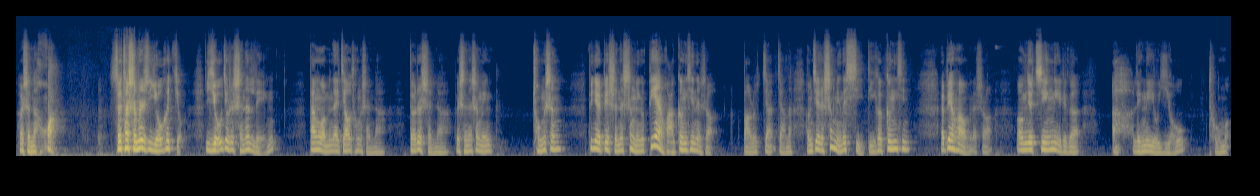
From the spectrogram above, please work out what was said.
和神的话。所以，它什么是油和酒？油就是神的灵。当我们在交通神呐、得着神呐、被神的圣灵重生，并且被神的圣灵变化更新的时候，保罗讲讲的，我们借着圣灵的洗涤和更新来变化我们的时候，我们就经历这个啊，灵里有油涂抹。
